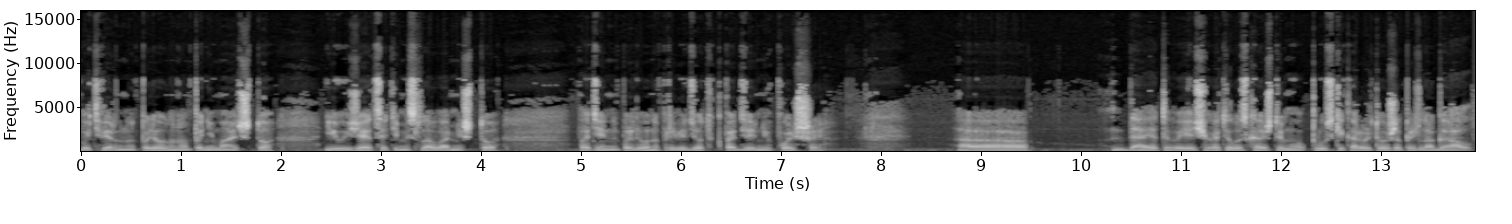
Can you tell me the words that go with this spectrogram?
быть верным Наполеону, но он понимает, что и уезжает с этими словами, что падение Наполеона приведет к падению Польши. А, до этого я еще хотел бы сказать, что ему прусский король тоже предлагал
